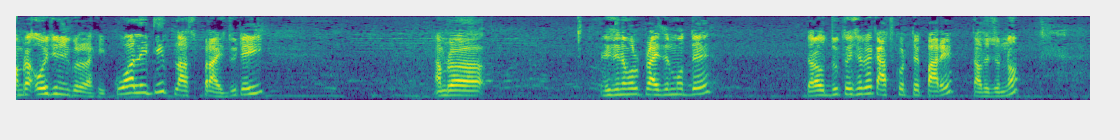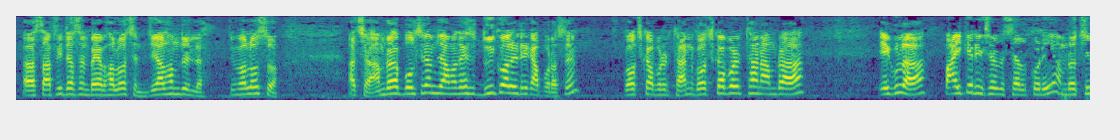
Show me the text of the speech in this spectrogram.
আমরা ওই জিনিসগুলো রাখি। কোয়ালিটি প্লাস প্রাইস দুইটাই আমরা রিজনেবল প্রাইসের মধ্যে যারা উদ্যোক্তা হিসেবে কাজ করতে পারে তাদের জন্য। সাফিদ হাসান ভাইয়া ভালো আছেন? জি, আলহামদুলিল্লাহ। তুমি ভালো আছো? আচ্ছা আমরা বলছিলাম যে আমাদের কাছে দুই কোয়ালিটির কাপড় আছে, গজ কাপড়ের থান। গজ কাপড়ের থান আমরা এগুলা পাইকারি হিসেবে সেল করি। আমরা হচ্ছে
